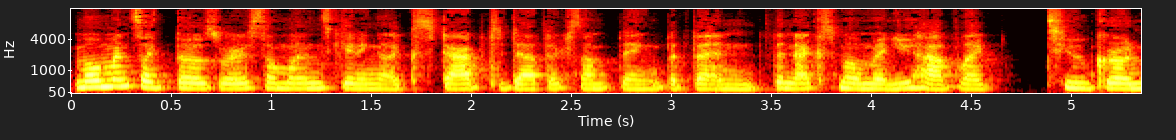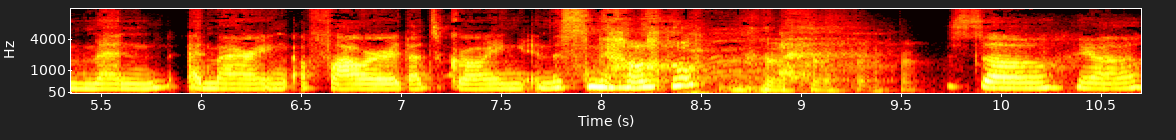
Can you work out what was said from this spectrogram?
moments like those where someone's getting like stabbed to death or something, but then the next moment you have like two grown men admiring a flower that's growing in the snow. so yeah.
